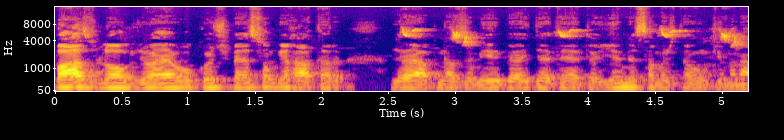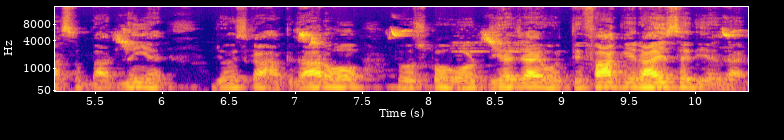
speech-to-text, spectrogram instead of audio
बाज़ लोग जो है वो कुछ पैसों के खातर जो है अपना ज़मीर बेच देते हैं तो ये मैं समझता हूँ कि मुनासिब बात नहीं है। जो इसका हकदार हो तो उसको वोट दिया जाए, वो इतफ़ाक़ी राय से दिया जाए।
